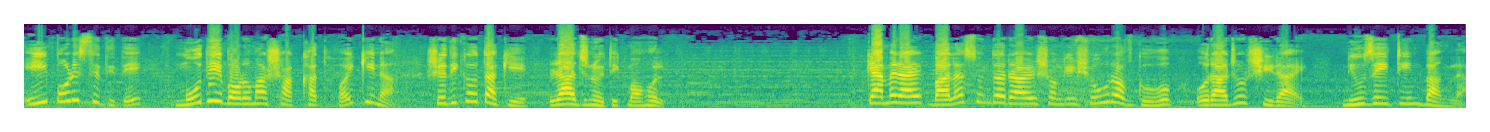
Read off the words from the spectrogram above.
এই পরিস্থিতিতে মোদী বড়মার সাক্ষাৎ হয় কিনা সেদিকেও তাকিয়ে রাজনৈতিক মহল। ক্যামেরায় বালাসুন্দর রায়ের সঙ্গে সৌরভ গুহ ও রাজর্ষি রায়। News eighteen Bangla.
